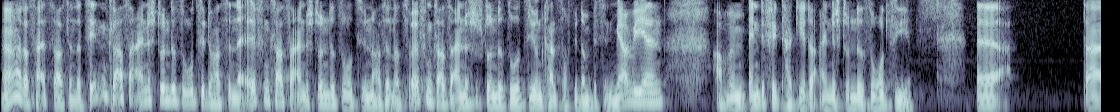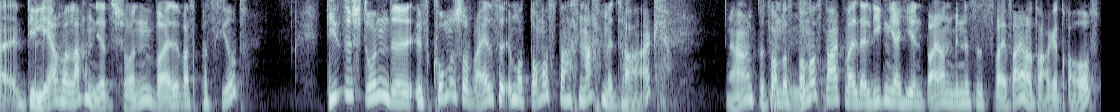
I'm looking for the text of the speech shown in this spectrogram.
Ja, das heißt, du hast in der 10. Klasse eine Stunde Sozi, du hast in der 11. Klasse eine Stunde Sozi und du hast in der 12. Klasse eine Stunde Sozi und kannst auch wieder ein bisschen mehr wählen. Aber im Endeffekt hat jeder eine Stunde Sozi. Äh, da, die Lehrer lachen jetzt schon, weil was passiert? Diese Stunde ist komischerweise immer Donnerstagnachmittag. Ja, besonders Donnerstag, weil da liegen ja hier in Bayern mindestens zwei Feiertage drauf.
